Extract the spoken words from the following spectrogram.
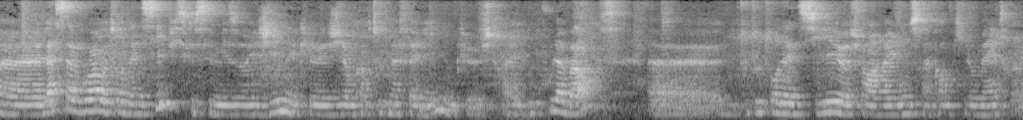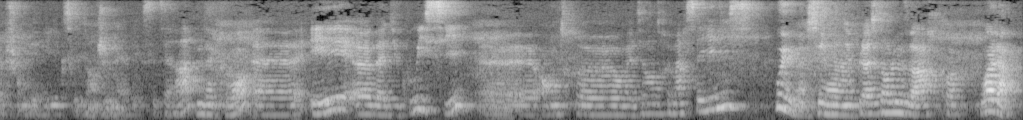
Euh, la Savoie autour d'Annecy, puisque c'est mes origines et que j'ai encore toute ma famille. Donc, euh, je travaille beaucoup là-bas. Euh, tout autour d'Annecy, euh, sur un rayon de 50 km, Chambéry, Excédent, Genève, etc. D'accord. Euh, et euh, bah, du coup, ici, euh, entre, euh, on va dire, entre Marseille et Nice. Oui, ben, c'est un... déplace dans le Var, quoi. Voilà.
